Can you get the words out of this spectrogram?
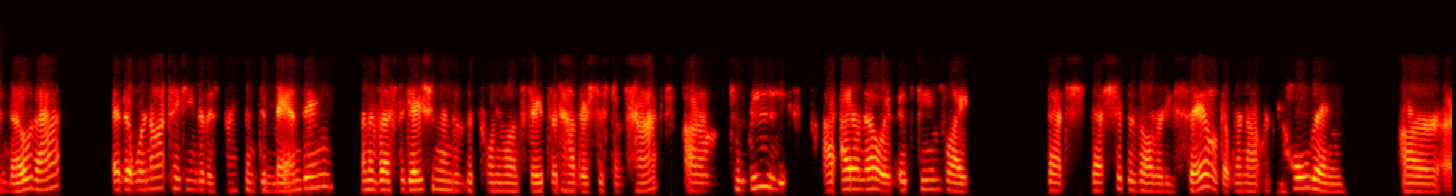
to know that, that we're not taking to the streets and demanding an investigation into the 21 states that had their systems hacked. Um, to me, I, I don't know. It, it seems like that sh- that ship has already sailed. That we're not really holding our, uh,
